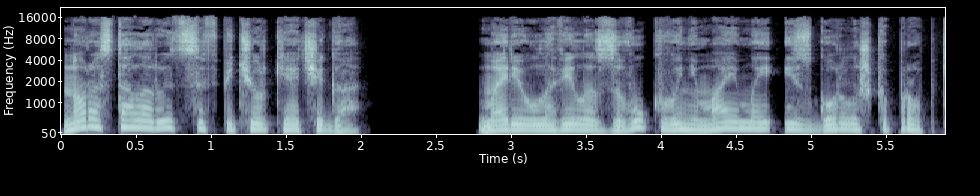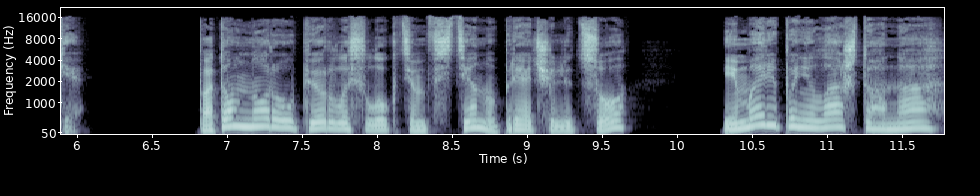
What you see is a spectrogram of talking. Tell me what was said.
Нора стала рыться в печурке очага. Мэри уловила звук, вынимаемый из горлышка пробки. Потом Нора уперлась локтем в стену, пряча лицо, и Мэри поняла, что она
